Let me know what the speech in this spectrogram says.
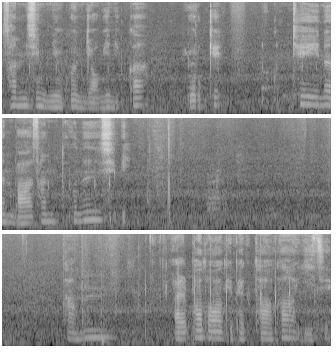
36은 0이니까 요렇게 K는 마 3 또는 12 다음 알파 더하기 베타가 2지.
